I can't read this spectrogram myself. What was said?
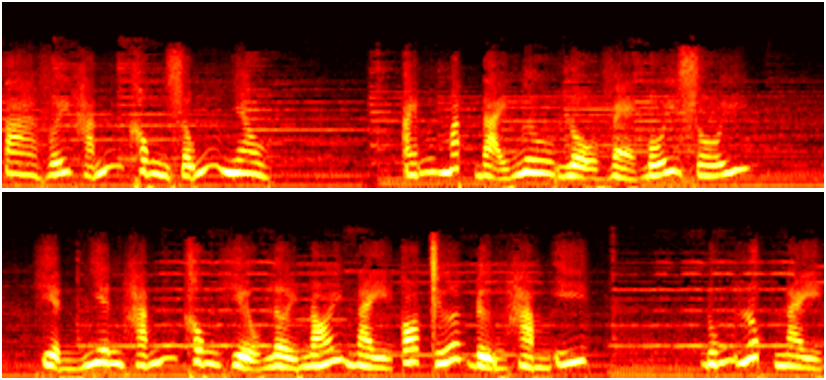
Ta với hắn không giống nhau. Ánh mắt đại ngưu lộ vẻ bối rối. Hiển nhiên hắn không hiểu lời nói này có chứa đựng hàm ý. Đúng lúc này,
